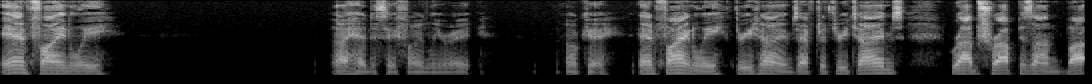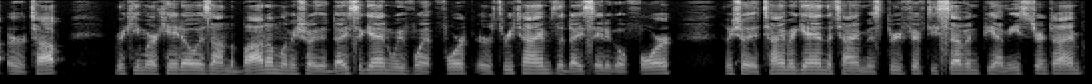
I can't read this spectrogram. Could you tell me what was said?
and finally. I had to say finally, right? Okay. And finally, three times. After three times, Rob Schropp is on bot or top. Ricky Marcado is on the bottom. Let me show you the dice again. We've went four or three times. The dice say to go four. Let me show you the time again. The time is 3:57 p.m. Eastern Time.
